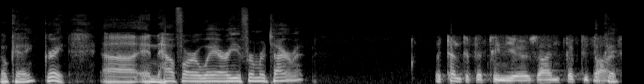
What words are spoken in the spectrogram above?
Okay, great. Uh, and how far away are you from retirement? Ten to fifteen years. I'm fifty-five. Okay.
